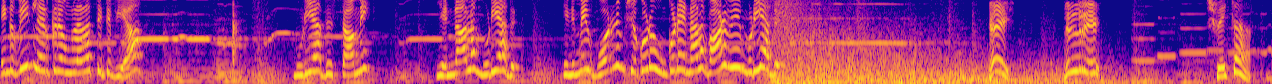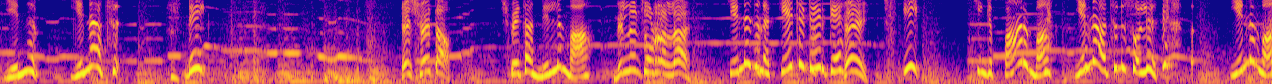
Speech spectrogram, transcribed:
எங்க வீட்ல இருக்கிறவங்களெல்லாம் திட்டுவியா? முடியாது சாமி. என்னால முடியாது. இனிமே ஒரு நிமிஷம் கூட உன் கூட என்னால வாழவே முடியாது. ஏய் நில்றி. ஸ்வேதா என்ன என்னாச்சு? டேய். ஏய் ஸ்வேதா. ஸ்வேதா நில்லுமா? நில்லுன்னு சொல்றேன்ல. என்னது நான் கேட்டுட்டே இருக்கேன்? ஏய். ஏய் இங்க பாருமா என்ன ஆச்சுன்னு சொல்லு. என்னம்மா?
